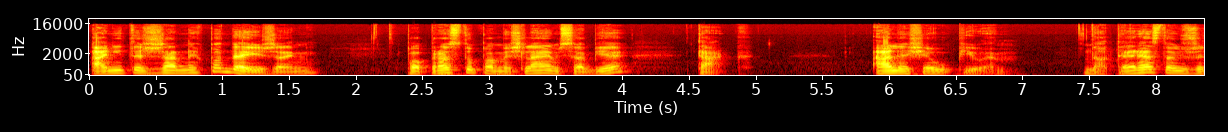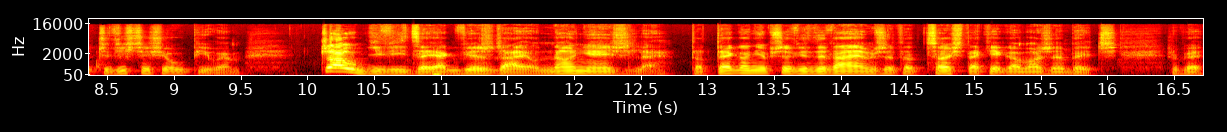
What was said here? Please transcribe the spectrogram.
ani też żadnych podejrzeń. Po prostu pomyślałem sobie, tak, ale się upiłem. No teraz to już rzeczywiście się upiłem. Czołgi widzę, jak wjeżdżają. No nieźle. To tego nie przewidywałem, że to coś takiego może być. Żeby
